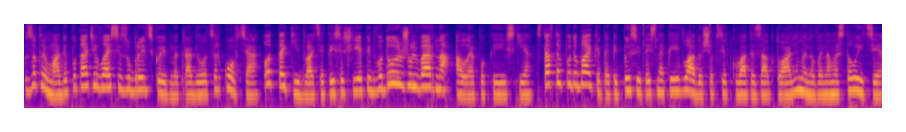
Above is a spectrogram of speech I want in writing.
зокрема депутатів Лесі Зубрицької і Дмитра Білоцерковця. От такі 20 тисяч є під водою Жуль Верна, але по-київськи. Ставте вподобайки та підписуйтесь на Київладу, щоб слідкувати за актуальними новинами столиці.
